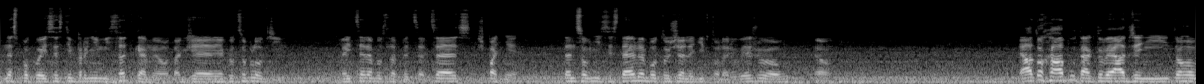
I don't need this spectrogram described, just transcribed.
nespokojí se s tím prvním výsledkem, jo. Takže jako co bylo dřív? Vejce nebo slepice? Je špatně? Ten soudní systém nebo to, že lidi v to nedůvěřují? Jo. Já to chápu tak, to vyjádření toho,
